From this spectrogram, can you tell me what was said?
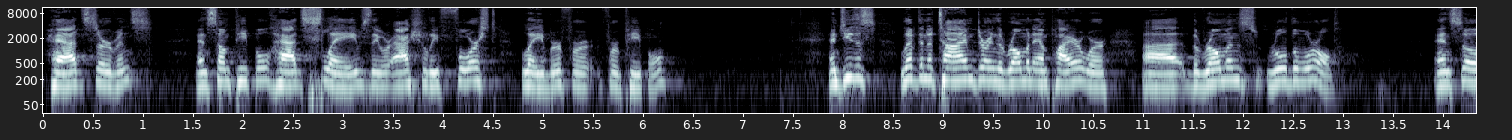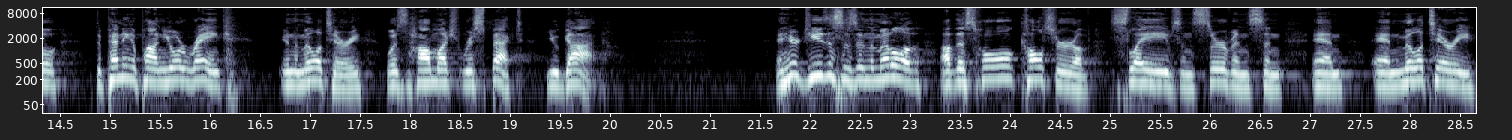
had servants and some people had slaves. They were actually forced labor for, for people. And Jesus lived in a time during the Roman Empire where uh, the Romans ruled the world. And so, depending upon your rank in the military, was how much respect you got. And here Jesus is in the middle of, of this whole culture of slaves and servants and, and, and military,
